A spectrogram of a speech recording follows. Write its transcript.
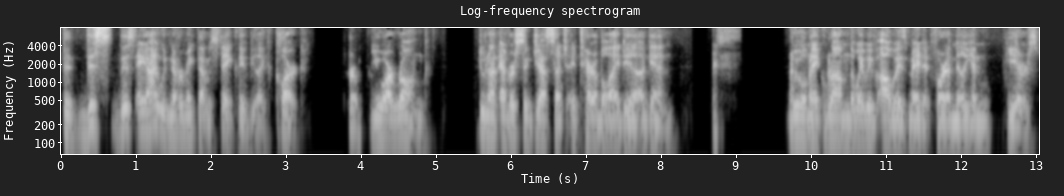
The, this this AI would never make that mistake. They'd be like, Clark, True. you are wrong. Do not ever suggest such a terrible idea again. we will make rum the way we've always made it for a million years.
